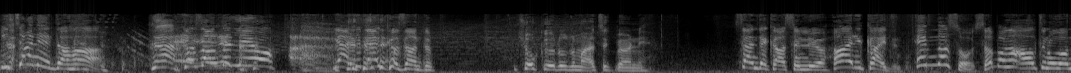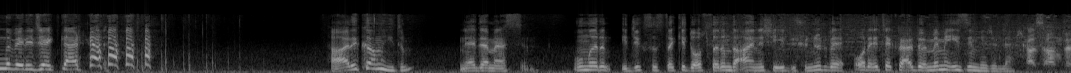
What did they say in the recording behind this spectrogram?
Bir tane daha. Kazandın Leo. Yani ben kazandım. Çok yoruldum artık Bernie. Sen de kalsın Leo. Harikaydın. Hem nasıl olsa bana altın olanını verecekler. Harika mıydım? Ne demezsin. Umarım Icıksız'daki dostlarım da aynı şeyi düşünür ve oraya tekrar dönmeme izin verirler. Kazandın.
